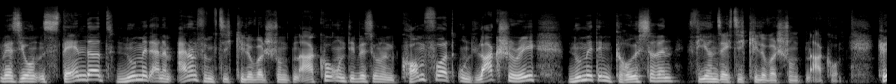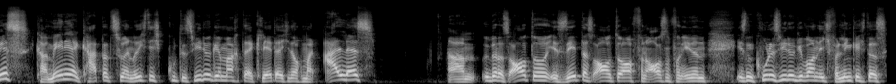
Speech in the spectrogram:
Version Standard nur mit einem 51 Kilowattstunden Akku und die Versionen Comfort und Luxury nur mit dem größeren 64 Kilowattstunden Akku. Chris Kameniak hat dazu ein richtig gutes Video gemacht, er erklärt euch nochmal alles ähm, über das Auto. Ihr seht das Auto auch von außen, von innen. Ist ein cooles Video geworden. Ich verlinke euch das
